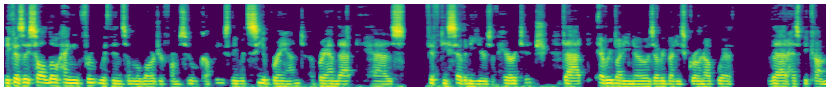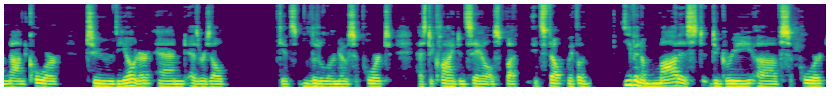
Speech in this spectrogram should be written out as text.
because they saw low hanging fruit within some of the larger pharmaceutical companies. They would see a brand, a brand that has 50, 70 years of heritage that everybody knows, everybody's grown up with, that has become non core to the owner. And as a result, gets little or no support, has declined in sales, but it's felt with a, even a modest degree of support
